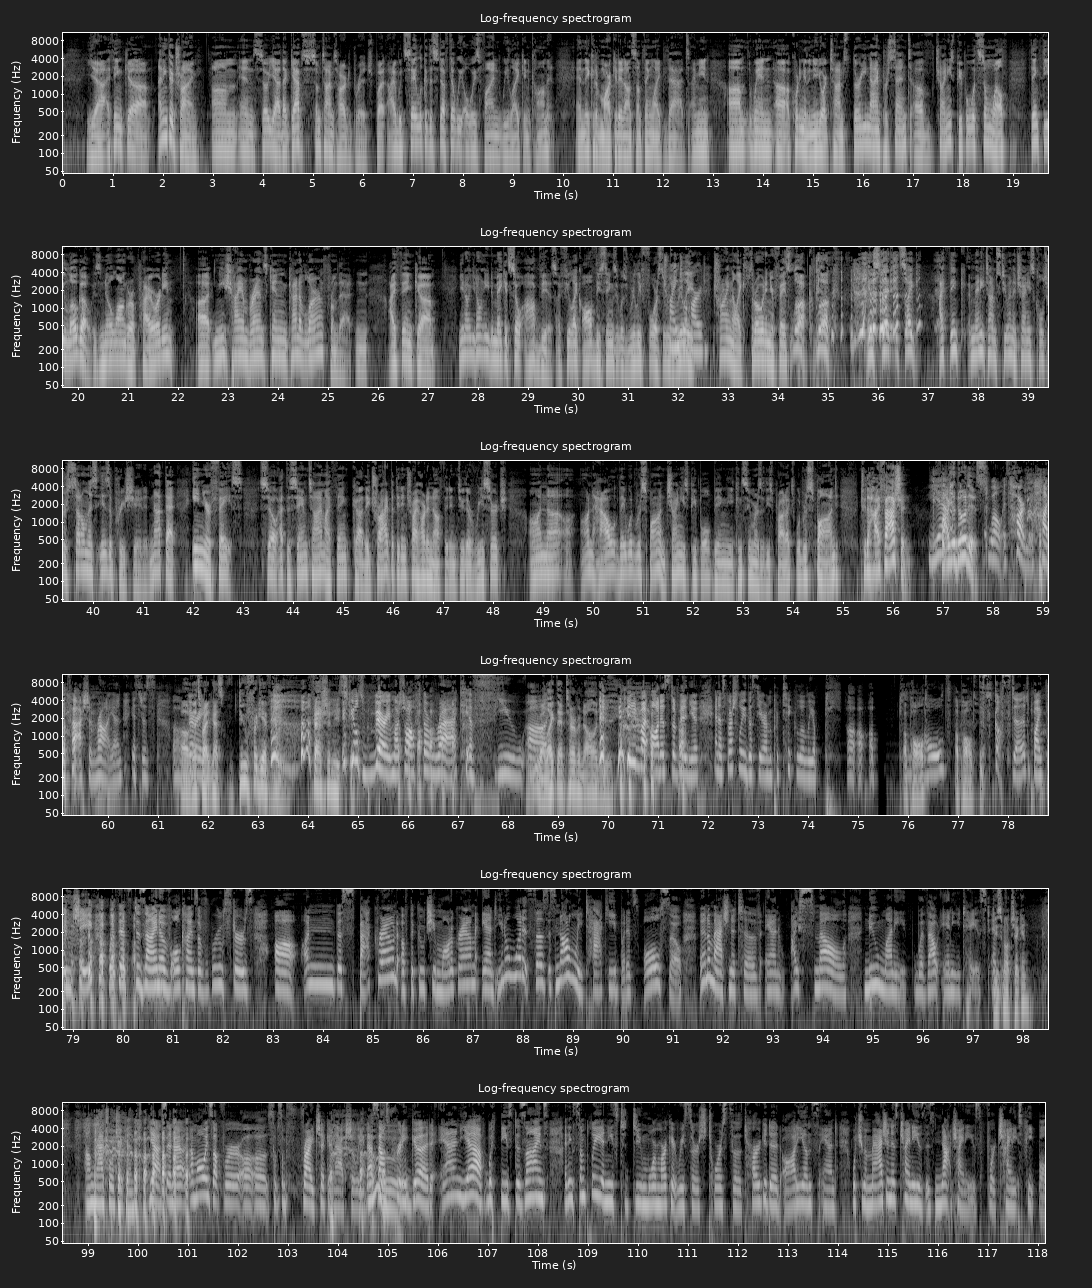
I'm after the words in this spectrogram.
Yeah, I think uh, I think they're trying. Um, and so yeah, that gap's sometimes hard to bridge. But I would say look at the stuff that we always find we like in common, and they could have marketed on something like that. I mean. Um, when, uh, according to the New York Times, 39% of Chinese people with some wealth think the logo is no longer a priority. Uh, niche high-end brands can kind of learn from that. And I think, uh, you know, you don't need to make it so obvious. I feel like all of these things, it was really forced. It Trying was too really hard. trying to like throw it in your face. Look, look. Instead, it's like, I think many times too in the Chinese culture, subtleness is appreciated, not that in your face. So at the same time, I think uh, they tried, but they didn't try hard enough. They didn't do their research on uh, on how they would respond. Chinese people, being the consumers of these products, would respond to the high fashion. Yeah. Why you do this? Well, it's hardly high fashion, Ryan. It's just uh, Oh, very, that's right. Yes, do forgive me, fashionista. It feels very much off the rack if you Ooh, uh, I like that terminology. need my honest opinion. And especially this year, I'm particularly a, a, a, Appalled. appalled, Appalled. Yes. disgusted by Gucci with its design of all kinds of roosters uh, on this background of the Gucci monogram. And you know what it says? It's not only tacky, but it's also unimaginative. And I smell new money without any taste. Do you smell chicken? Unnatural chicken. yes, and I, I'm always up for uh, uh, some some fried chicken. Actually, that sounds pretty good. And yeah, with these designs, I think simply it needs to do more market research towards the targeted audience. And what you imagine is Chinese is not Chinese for Chinese people.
